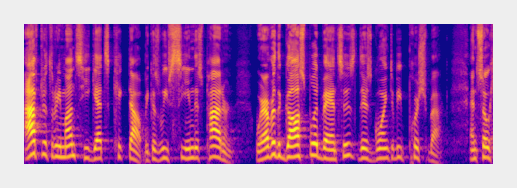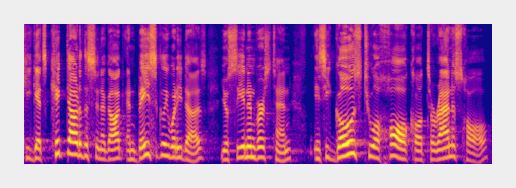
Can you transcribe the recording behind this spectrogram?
After three months, he gets kicked out because we've seen this pattern. Wherever the gospel advances, there's going to be pushback. And so he gets kicked out of the synagogue, and basically what he does, you'll see it in verse 10, is he goes to a hall called Tyrannus Hall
